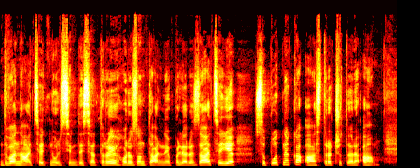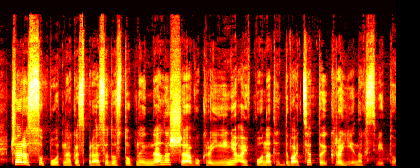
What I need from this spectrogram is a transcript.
12073 горизонтальної поляризації супутника Астра 4А. Через супутник Еспресо доступний не лише в Україні, а й в понад 20 країнах світу.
